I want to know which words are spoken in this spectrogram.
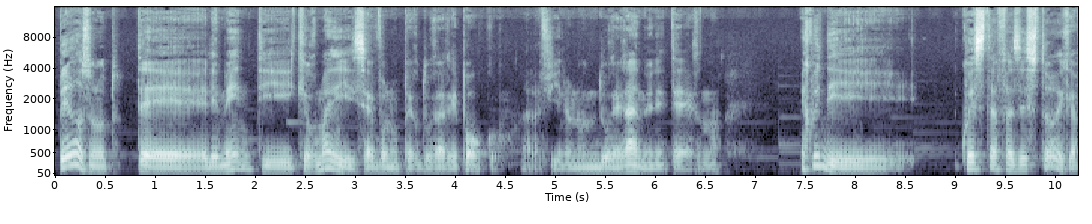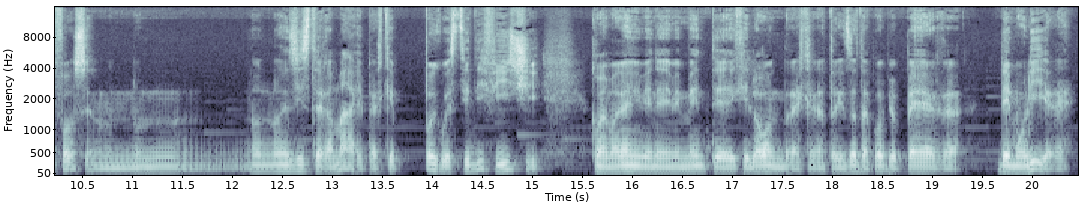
Però sono tutti elementi che ormai servono per durare poco, alla fine non dureranno in eterno. E quindi questa fase storica forse non, non, non, esisterà mai, perché poi questi edifici, come magari mi viene in mente che Londra è caratterizzata proprio per demolire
